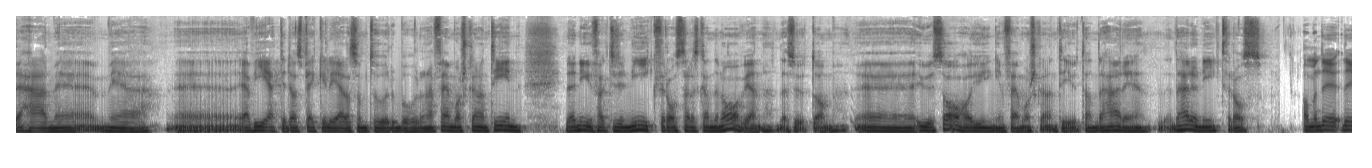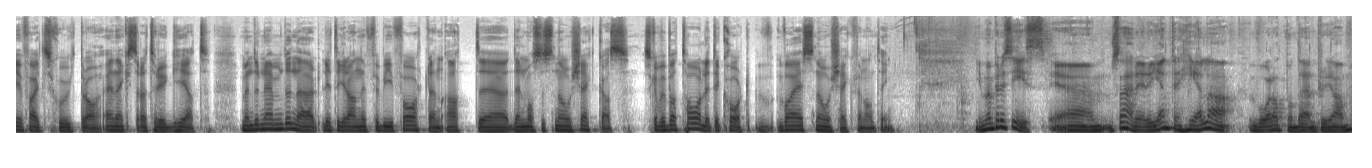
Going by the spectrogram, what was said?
det här med, med eh, jag vet det har spekulerats om turbo. Den här femårsgarantin, den är ju faktiskt unik för oss här i Skandinavien dessutom. Eh, USA har ju ingen femårsgaranti, utan det här är, det här är unikt för oss. Ja, men det, det är faktiskt sjukt bra. En extra trygghet. Men du nämnde där lite grann i förbifarten att eh, den måste snowcheckas. Ska vi bara ta lite kort, vad är snowcheck för någonting? Ja, men precis. Ehm, Så här är det. Egentligen hela vårt modellprogram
